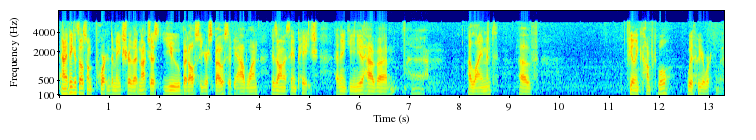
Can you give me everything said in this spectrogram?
And I think it's also important to make sure that not just you, but also your spouse, if you have one, is on the same page. I think you need to have a, uh, alignment of feeling comfortable with who you're working with.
